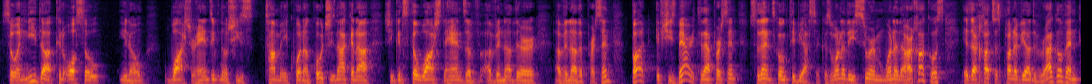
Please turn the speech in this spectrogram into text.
so a nida can also you know, wash her hands, even though she's tame, quote unquote. She's not gonna. She can still wash the hands of, of another of another person. But if she's married to that person, so then it's going to be aser. Because one of the surim, one of the harchakos is archatzas panav yadav and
